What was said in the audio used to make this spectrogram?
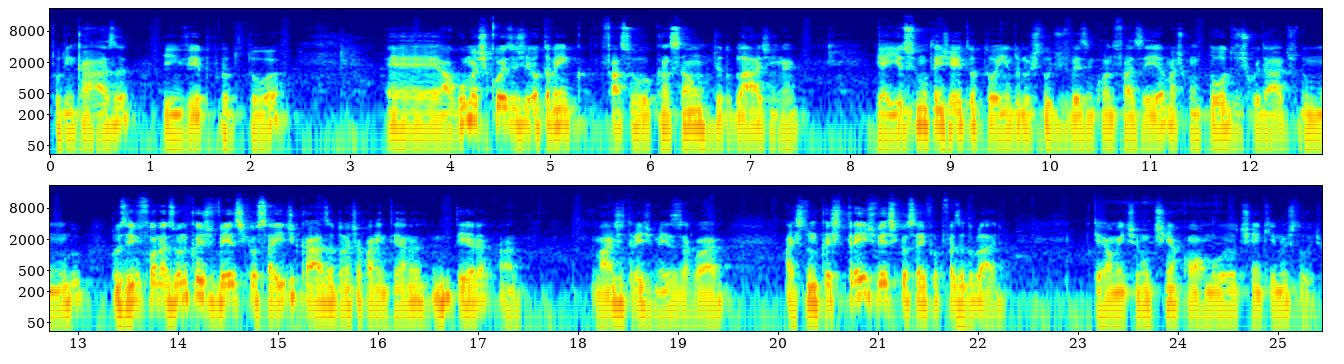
tudo em casa, e enviei pro produtor. É, algumas coisas eu também faço canção de dublagem, né? E aí isso não tem jeito, eu tô indo no estúdio de vez em quando fazer, mas com todos os cuidados do mundo. Inclusive foram as únicas vezes que eu saí de casa durante a quarentena inteira, há mais de três meses agora. As únicas três vezes que eu saí foi para fazer dublagem. Porque realmente não tinha como, eu tinha que ir no estúdio.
